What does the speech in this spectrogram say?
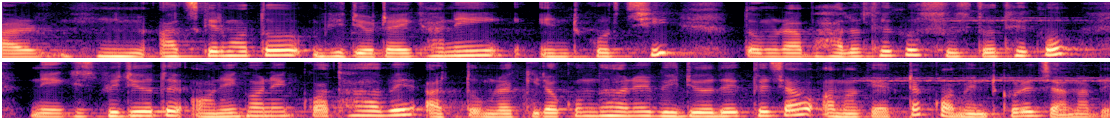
আর আজকের মতো ভিডিওটা এখানেই এন্ড করছি। তোমরা ভালো থেকো, সুস্থ থেকো। নেক্সট ভিডিওতে অনেক অনেক কথা হবে। আর তোমরা কীরকম ধরনের ভিডিও দেখতে চাও, আমাকে একটা কমেন্ট করে জানাবে।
